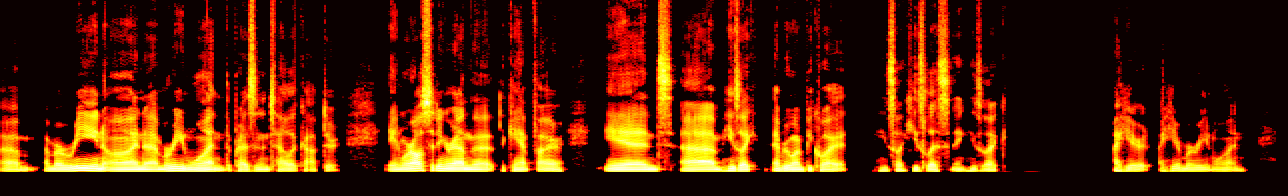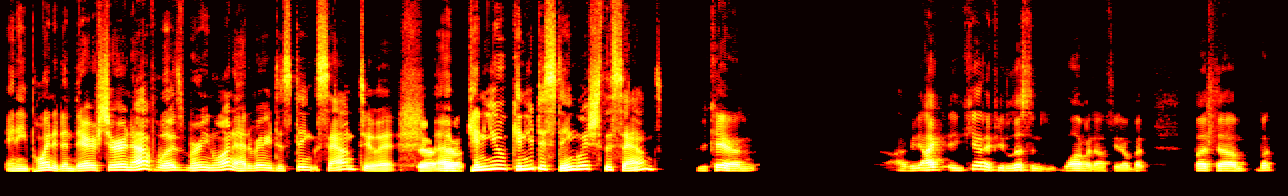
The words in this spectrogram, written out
um, a Marine on uh, Marine One, the president's helicopter, and we're all sitting around the the campfire. And um, he's like, "Everyone, be quiet." He's like, he's listening. He's like, "I hear it. I hear Marine One." And he pointed and there sure enough was marine one. It had a very distinct sound to it. Yeah, um, yeah. can you can you distinguish the sounds? You can. I mean i you can if you listen long enough you know but but um, but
